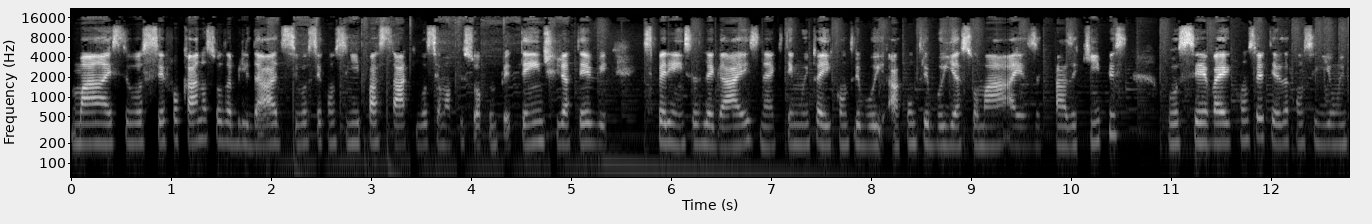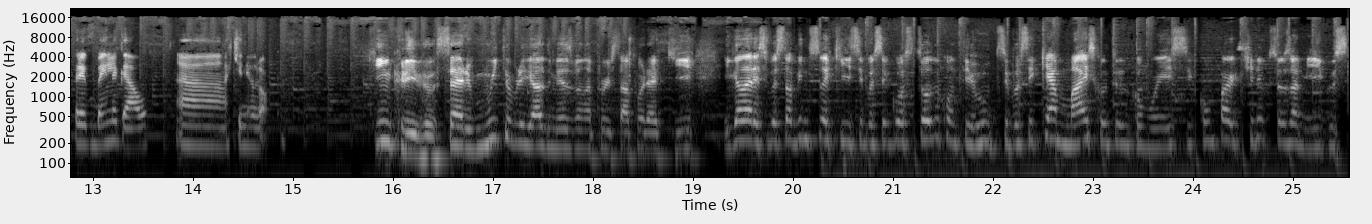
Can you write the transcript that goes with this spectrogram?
mas se você focar nas suas habilidades, se você conseguir passar que você é uma pessoa competente, que já teve experiências legais, né, que tem muito aí contribuir, a contribuir, a somar as, as equipes, você vai com certeza conseguir um emprego bem legal uh, aqui na Europa. Que incrível, sério, muito obrigado mesmo, Ana, por estar por aqui. E galera, se você está ouvindo isso aqui, se você gostou do conteúdo, se você quer mais conteúdo como esse, compartilhe com seus amigos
